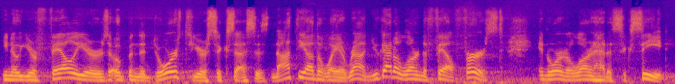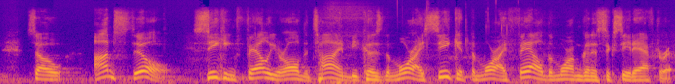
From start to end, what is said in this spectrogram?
you know, your failures open the doors to your successes, not the other way around. You got to learn to fail first in order to learn how to succeed. So I'm still seeking failure all the time because the more I seek it, the more I fail, the more I'm going to succeed after it.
